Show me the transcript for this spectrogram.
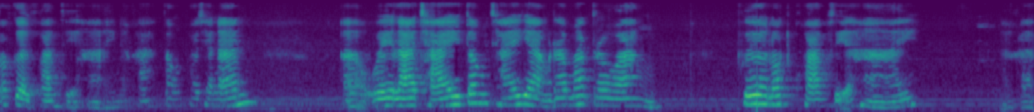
ก็เกิดความเสียหายนะคะ ต้องเพราะฉะนั้นเวลาใช้ต้องใช้อย่างระมัดระวัง เพื่อลดความเสียหายนะคะ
